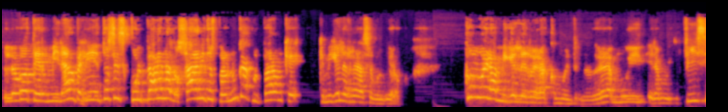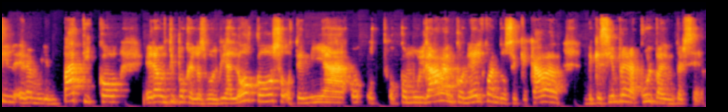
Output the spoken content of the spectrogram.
Luego terminaron peleando, entonces culparon a los árbitros, pero nunca culparon que, que Miguel Herrera se volvió loco. ¿Cómo era Miguel Herrera como entrenador? Era muy, era muy difícil, era muy empático, era un tipo que los volvía locos o tenía o, comulgaban con él cuando se quejaba de que siempre era culpa de un tercero.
